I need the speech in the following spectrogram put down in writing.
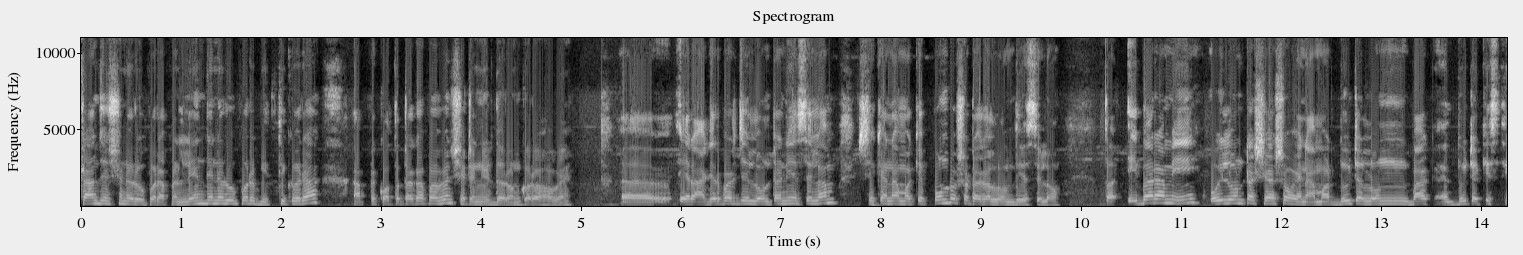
ট্রানজ্যাকশনের উপর, আপনার লেনদেনের উপরে ভিত্তি করে আপনি কত টাকা পাবেন সেটা নির্ধারণ করা হবে। এর আগের বার যে লোনটা নিয়েছিলাম, সেখানে আমাকে পনেরোশো টাকা লোন দিয়েছিল। তো এবার আমি ওই লোনটা শেষ হয় না। আমার দুইটা লোন বা দুইটা কিস্তি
